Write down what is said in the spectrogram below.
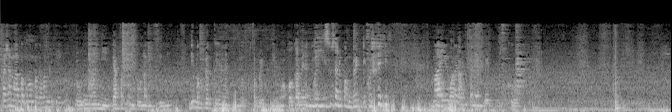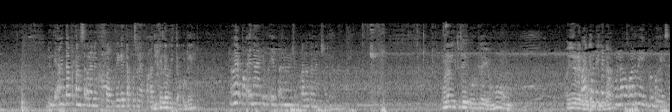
Pa siya mga bagong bagabang bitigo. Oo nga ni, dapat yung tunang isin. Hindi mag-vlog ka na lang sa birthday mo. Ako kami nang Ay, Jesus, ano pang birthday ko na eh. Mayo Mayo pa. ka na yung birthday ko. Hindi, ang dapat ang sa una sige tapos na Hindi pakanta. ka lawit ako dahil. Ay, pa na, if, if, ano na siya, pakanta na siya. Walang ito dahil uday mo. Ano yung Ay, kung hindi nila? ka pula, o ano may gubagay sa.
